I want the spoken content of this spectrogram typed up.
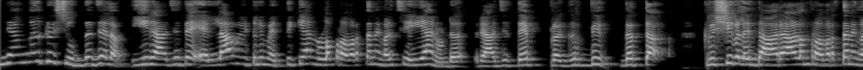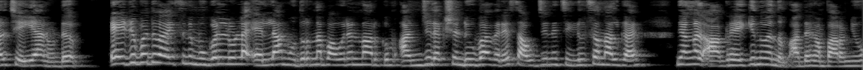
ഞങ്ങൾക്ക് ശുദ്ധജലം ഈ രാജ്യത്തെ എല്ലാ വീട്ടിലും എത്തിക്കാനുള്ള പ്രവർത്തനങ്ങൾ ചെയ്യാനുണ്ട്. രാജ്യത്തെ പ്രകൃതിദത്ത കൃഷികളിൽ ധാരാളം പ്രവർത്തനങ്ങൾ ചെയ്യാനുണ്ട്. എഴുപത് വയസ്സിന് മുകളിലുള്ള എല്ലാ മുതിർന്ന പൗരന്മാർക്കും അഞ്ചു ലക്ഷം രൂപ വരെ സൗജന്യ ചികിത്സ നൽകാൻ ഞങ്ങൾ ആഗ്രഹിക്കുന്നുവെന്നും അദ്ദേഹം പറഞ്ഞു.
